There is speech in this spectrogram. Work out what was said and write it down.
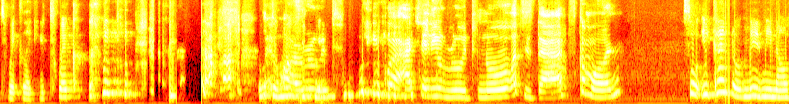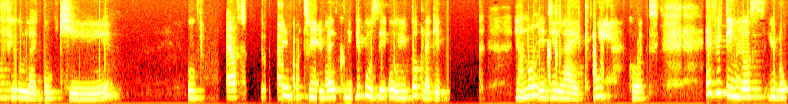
twerk like you twerk. People are rude. People are actually rude. No, what is that? Come on. So it kind of made me now feel like okay. okay. I have to to university. People say, Oh, you talk like a you're not lady like. Ah God. Everything hmm. just, you know,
